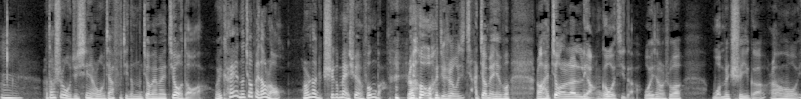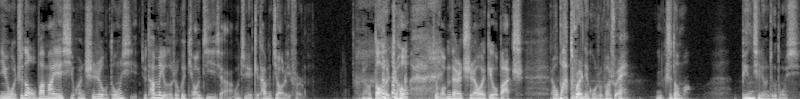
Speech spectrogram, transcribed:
嗯然后当时我就心想，说我家附近能不能叫外卖叫到啊？我一看，哎，能叫麦当劳。我说那就吃个麦旋风吧。然后我就说我就家叫麦旋风，然后还叫了两个，我记得。我就想说我们吃一个，然后因为我知道我爸妈也喜欢吃这种东西，就他们有的时候会调剂一下，我就也给他们叫了一份儿。然后到了之后，就我们在那吃，然后也给我爸吃。然后我爸突然间跟我说：“爸说，哎，你知道吗？冰淇淋这个东西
